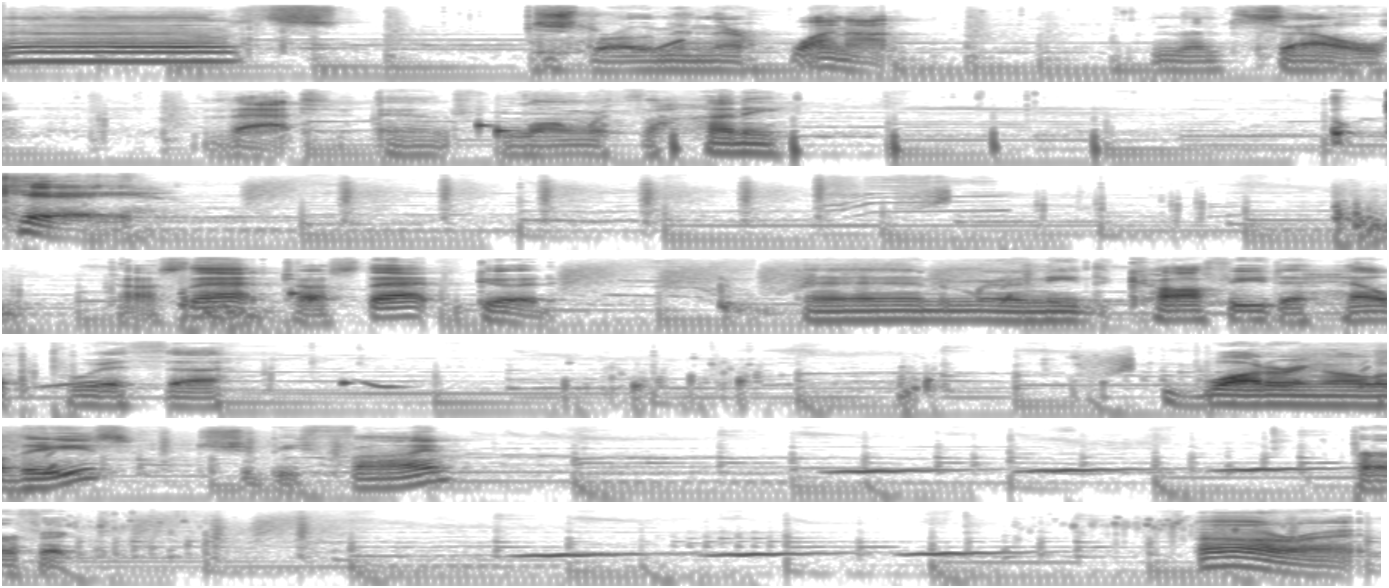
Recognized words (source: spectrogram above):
Uh, let's just throw them in there. Why not? And then sell that and along with the honey. Okay. Toss that, toss that, good. And I'm going to need the coffee to help with uh, watering all of these. Should be fine. Perfect. Alright.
